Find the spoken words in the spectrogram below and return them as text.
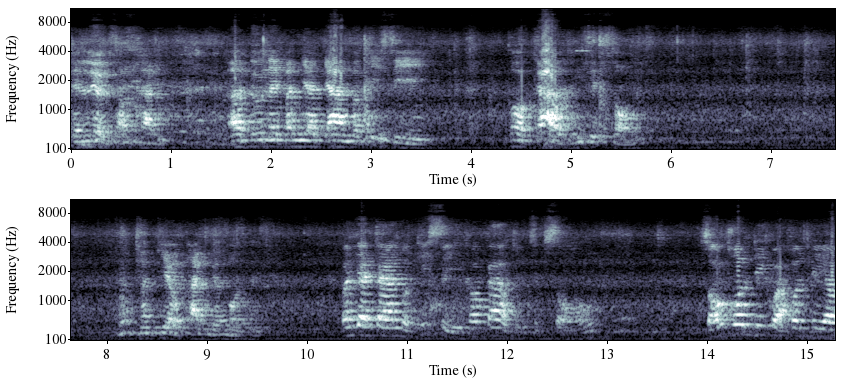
เป็นเรื่องสำคัญอะดูในปัญญาจารย์บทที่สี่ข้อเก้าถึงสิบสอง มันเกี่ยวพันกันหมดเลยปัญญาจารย์บทที่ 4 ข้อ 9 ถึง 12 สองคนดีกว่าคนเดียว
